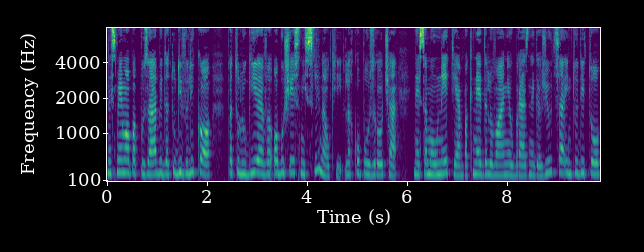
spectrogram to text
Ne smemo pa pozabiti, da tudi veliko patologije v obušesni slinavki lahko povzroča ne samo unetje, ampak nedelovanje obraznega živca in tudi to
